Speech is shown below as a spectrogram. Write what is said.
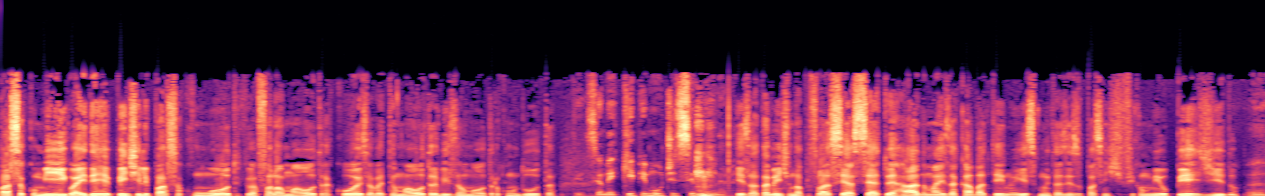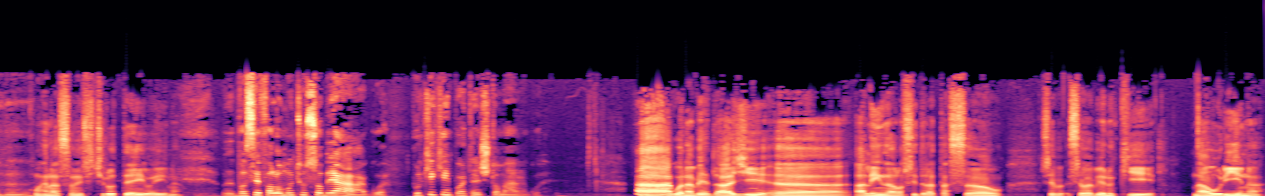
passa comigo, aí de repente ele passa com outro que vai falar uma outra coisa, vai ter uma outra visão, uma outra conduta. Tem que ser uma equipe multidisciplinar. Exatamente, não dá para falar se é certo ou errado, mas acaba tendo isso. Muitas vezes o paciente fica meio perdido uhum. com relação a esse tiroteio aí, né? Você falou muito sobre a água. Por que, que é importante tomar água? A água, na verdade, é, além da nossa hidratação, você vai vendo que na urina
